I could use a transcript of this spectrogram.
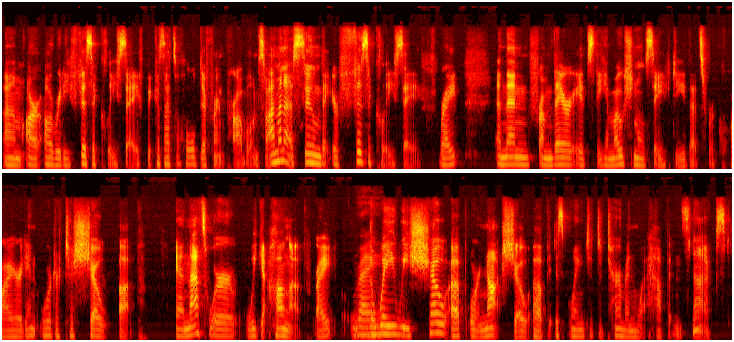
um, are already physically safe because that's a whole different problem. So I'm going to assume that you're physically safe, right? And then from there, it's the emotional safety that's required in order to show up and that's where we get hung up, right? Right? The way we show up or not show up is going to determine what happens next.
